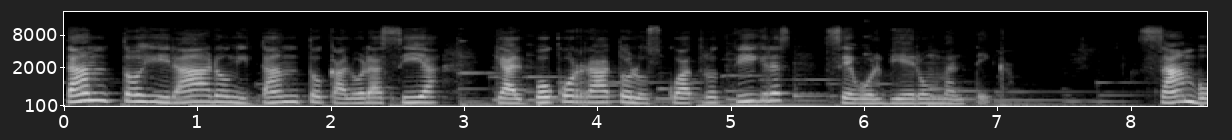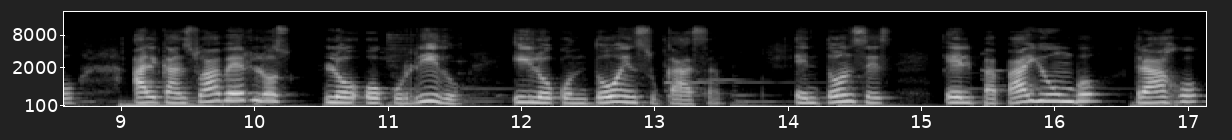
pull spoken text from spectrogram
Tanto giraron y tanto calor hacía que al poco rato los cuatro tigres se volvieron manteca. Sambo alcanzó a ver lo ocurrido y lo contó en su casa. Entonces el papá Yumbo trajo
